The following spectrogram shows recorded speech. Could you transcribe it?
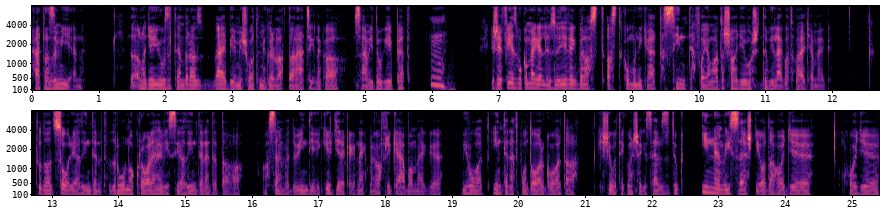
Hát az milyen? A nagyon jó üzletember az IBM is volt, amikor eladta a náciknek a számítógépet. Hm. És a Facebook a megelőző években azt, azt kommunikálta szinte folyamatosan, hogy ő most itt a világot váltja meg. Tudod, szórja az internetet a drónokról, elviszi az internetet a, a szenvedő indiai kisgyerekeknek, meg Afrikába, meg mi volt, internet.org volt a kis jótékonysági szervezetük. Innen visszaesni oda, hogy, hogy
